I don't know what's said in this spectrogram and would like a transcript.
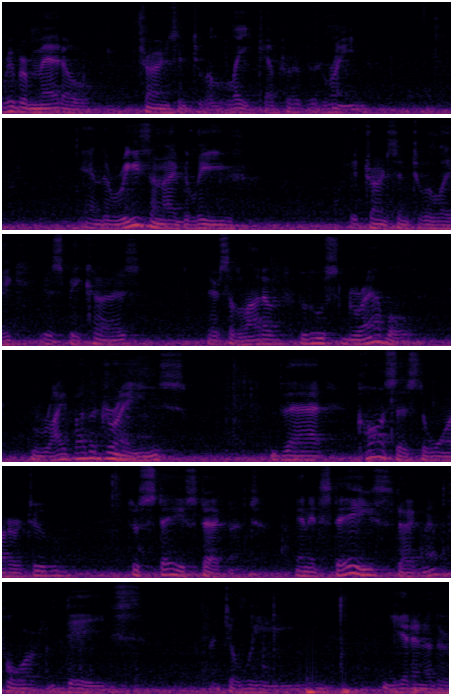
River Meadow turns into a lake after a good rain. And the reason I believe it turns into a lake is because there's a lot of loose gravel right by the drains that causes the water to, to stay stagnant. And it stays stagnant for days until we get another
